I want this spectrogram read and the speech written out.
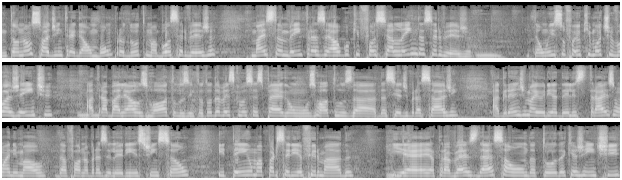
Então, não só de entregar um bom produto, uma boa cerveja, mas também trazer algo que fosse além da cerveja. Então isso foi o que motivou a gente a trabalhar os rótulos. Então toda vez que vocês pegam os rótulos da, da cia de braçagem, a grande maioria deles traz um animal da fauna brasileira em extinção e tem uma parceria firmada. E é através dessa onda toda que a gente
